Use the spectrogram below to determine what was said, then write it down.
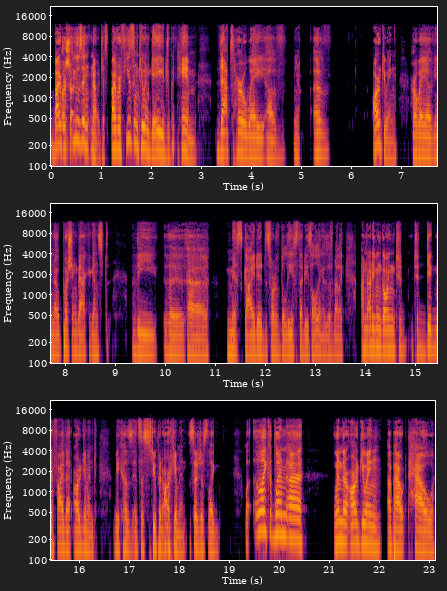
by oh, sorry. refusing no just by refusing to engage with him that's her way of you know of arguing her way of you know pushing back against the the uh misguided sort of beliefs that he's holding is just by like i'm not even going to to dignify that argument because it's a stupid argument so just like li- like when uh when they're arguing about how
